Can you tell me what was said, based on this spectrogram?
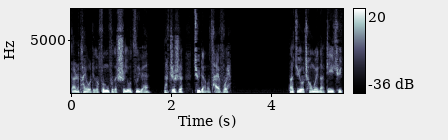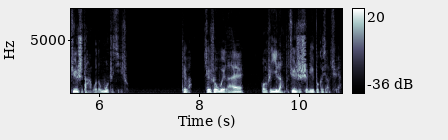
但是它有这个丰富的石油资源，那这是巨量的财富呀。它具有成为呢地区军事大国的物质基础，对吧？所以说，未来我们说伊朗的军事实力不可小觑啊。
